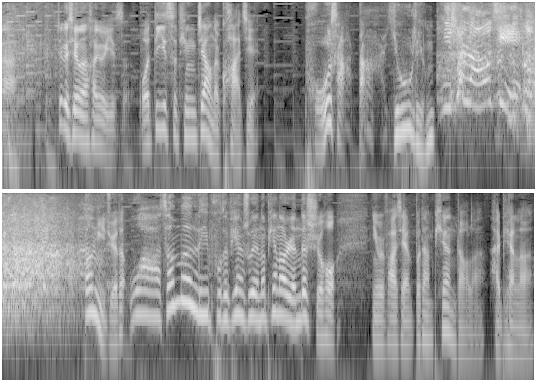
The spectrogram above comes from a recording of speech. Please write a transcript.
哎，这个新闻很有意思，我第一次听这样的跨界，菩萨打幽灵。你算老几？当你觉得哇，这么离谱的骗术也能骗到人的时候，你会发现，不但骗到了，还骗了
